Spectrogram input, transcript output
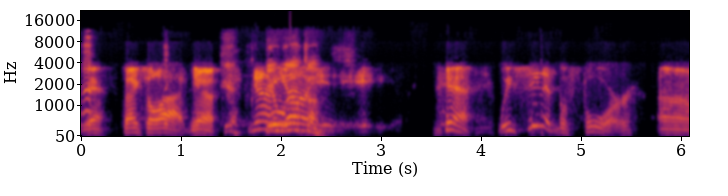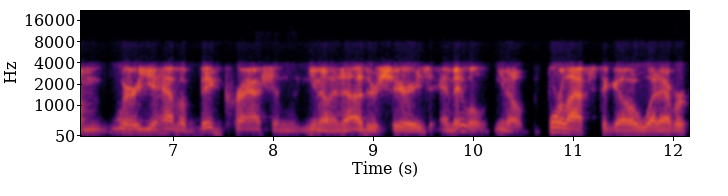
yeah, thanks a lot. Yeah, yeah. No, you're you welcome. Know, it, it, yeah, we've seen it before um, where you have a big crash and you know in other series, and they will, you know, four laps to go, whatever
